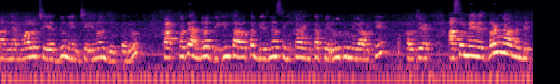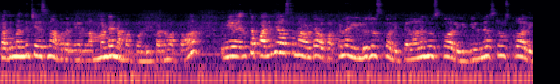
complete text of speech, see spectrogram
నన్ను ఇన్వాల్వ్ చేయొద్దు నేను చేయను అని చెప్పారు. కాకపోతే అందులో దిగిన తర్వాత బిజినెస్ ఇంకా ఇంకా పెరుగుతుంది కాబట్టి ఒక్కరు చే అసలు మేమిద్దరం కాదండి పది మంది చేసిన అవ్వదు మీరు నమ్మండే నమ్మకండి ఈ పని మొత్తం. మేము ఎంత పని చేస్తున్నాం అంటే ఒక పక్కన ఇల్లు చూసుకోవాలి పిల్లల్ని చూసుకోవాలి బిజినెస్ చూసుకోవాలి.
